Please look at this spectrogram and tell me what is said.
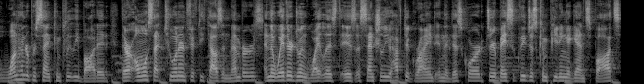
100% completely botted. They're almost at 250,000 members. And the way they're doing whitelist is essentially you have to grind in the Discord. So you're basically just competing against bots.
